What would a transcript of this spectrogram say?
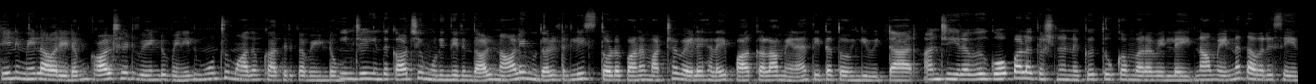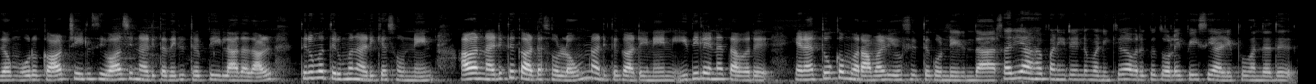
இனிமேல் அவரிடம் கால் ஷீட் வேண்டுமெனில் மூன்று மாதம் காத்திருக்க வேண்டும். இன்று இந்த காட்சி முடிந்திருந்தால் நாளை முதல் ரிலீஸ் தொடர்பான மற்ற வேலைகளை பார்க்கலாம் என திட்ட துவங்கிவிட்டார். அன்று இரவு கோபாலகிருஷ்ணனுக்கு தூக்கம் வரவில்லை. நாம் என்ன தவறு செய்தோம்? ஒரு காட்சியில் சிவாஜி நடித்ததில் திருப்தி இல்லாததால் திரும்ப திரும்ப நடிக்க சொன்னேன். அவர் நடித்து காட்ட சொல்லவும் நடித்து காட்டினேன். இதில் என்ன தவறு? என தூக்கம் வராமல் யோசித்துக் கொண்டிருந்தார். சரியாக பனிரெண்டு மணிக்கு அவருக்கு தொலைபேசி அழைப்பு வந்தது.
